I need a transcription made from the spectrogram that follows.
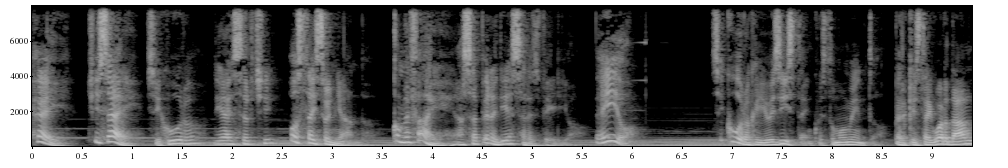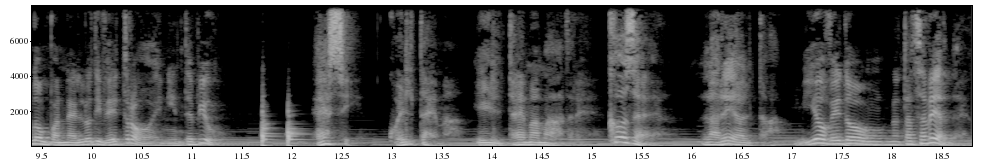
Ehi, ci sei? Sicuro di esserci? O stai sognando? Come fai a sapere di essere sveglio? E io? Sicuro che io esista in questo momento, perché stai guardando un pannello di vetro e niente più. Eh sì, quel tema, il tema madre. Cos'è la realtà? Io vedo una tazza verde.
